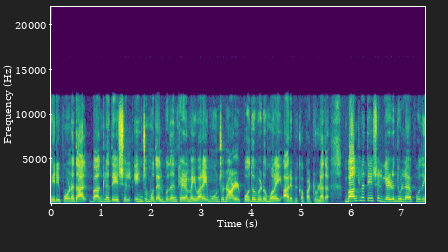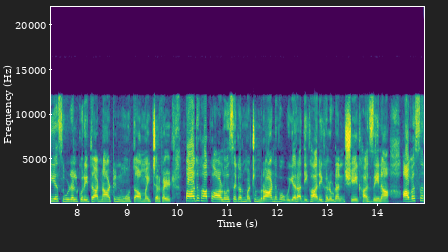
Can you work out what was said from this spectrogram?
மீறி போனதால் பங்களாதேஷில் இன்று முதல் புதன்கிழமை வரை மூன்று நாள் பொது விடுமுறை அறிவிக்கப்பட்டுள்ளது. பங்களாதேஷில் எழுந்துள்ள புதிய சூழல் குறித்து அந்நாட்டின் மூத்த அமைச்சர்கள் பாதுகாப்பு ஆலோசகர் மற்றும் ராணுவ உயர் அதிகாரிகளுடன் ஷேக் ஹசீனா அவசர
